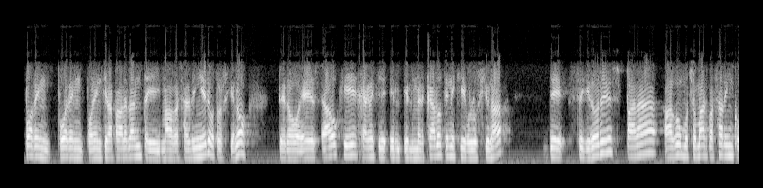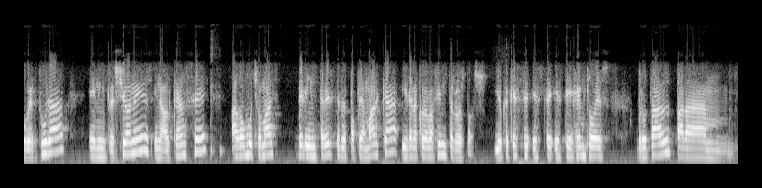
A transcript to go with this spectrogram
pueden, pueden, pueden tirar para adelante y malgastar dinero, otros que no. Pero es algo que realmente el, el mercado tiene que evolucionar de seguidores para algo mucho más basado en cobertura, en impresiones, en alcance, algo mucho más del interés de la propia marca y de la colaboración entre los dos. Yo creo que este, este, este ejemplo es brutal para mm,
